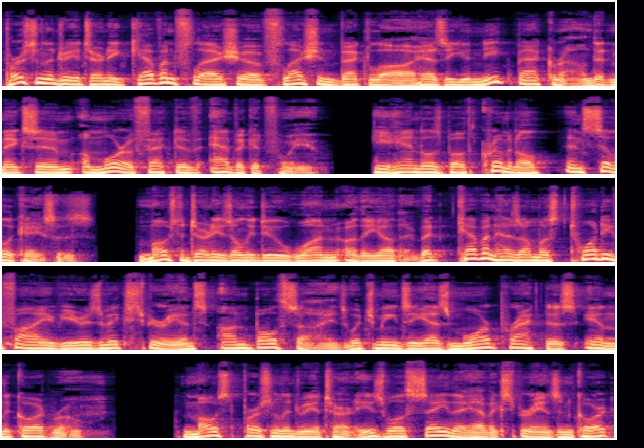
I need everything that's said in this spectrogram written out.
Personal injury attorney Kevin Flesh of Flesh and Beck Law has a unique background that makes him a more effective advocate for you. He handles both criminal and civil cases. Most attorneys only do one or the other, but Kevin has almost 25 years of experience on both sides, which means he has more practice in the courtroom. Most personal injury attorneys will say they have experience in court,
